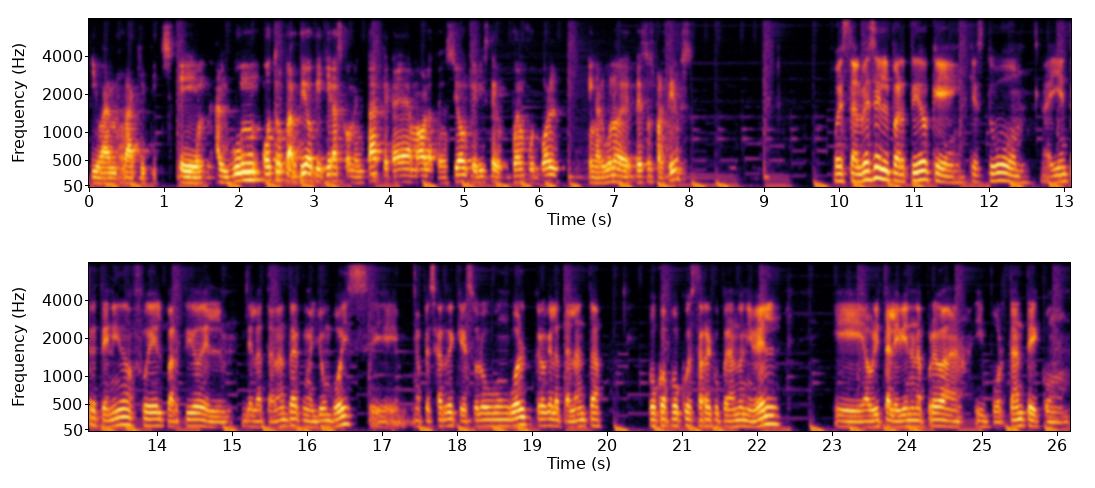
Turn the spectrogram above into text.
Iván Rakitic. Eh, ¿Algún otro partido que quieras comentar que te haya llamado la atención, que viste buen fútbol en alguno de estos partidos? Pues tal vez el partido que, estuvo ahí entretenido fue el partido del, Atalanta con el John Boyce. Eh, a pesar de que solo hubo un gol, creo que el Atalanta poco a poco está recuperando nivel. Eh, ahorita le viene una prueba importante con,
